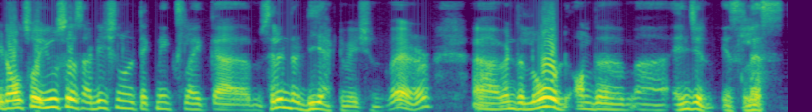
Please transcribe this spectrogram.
It also uses additional techniques like uh, cylinder deactivation where uh, when the load on the uh, engine is less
